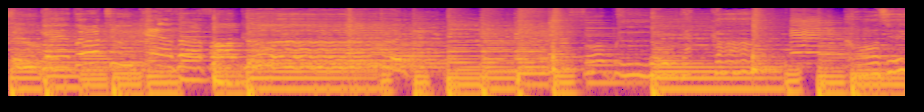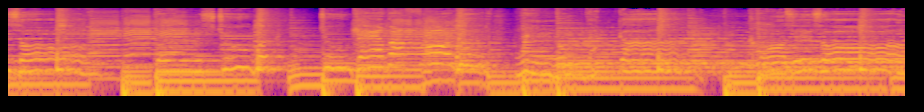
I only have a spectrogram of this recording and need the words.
together, together for good. For we know that God causes all things to work together for good. We know that God causes all.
